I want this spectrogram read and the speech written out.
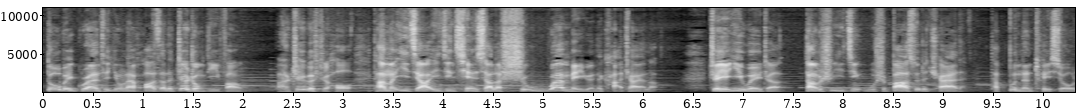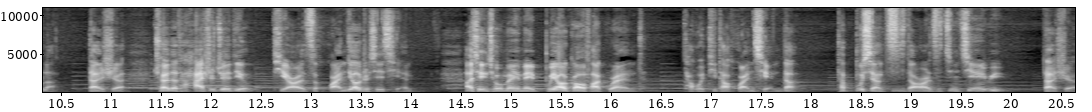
都被 Grant 用来花在了这种地方。而这个时候，他们一家已经欠下了十五万美元的卡债了。这也意味着，当时已经五十八岁的 Chad 他不能退休了。但是 Chad 他还是决定替儿子还掉这些钱。他请求妹妹不要告发 Grant，他会替他还钱的。他不想自己的儿子进监狱，但是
